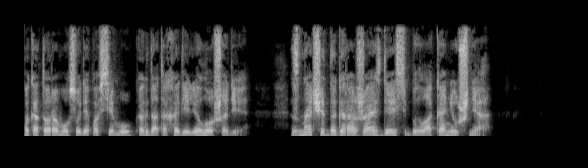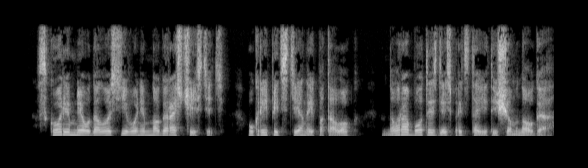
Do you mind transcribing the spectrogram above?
по которому, судя по всему, когда-то ходили лошади. Значит, до гаража здесь была конюшня. Вскоре мне удалось его немного расчистить, укрепить стены и потолок, но работы здесь предстоит еще много.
